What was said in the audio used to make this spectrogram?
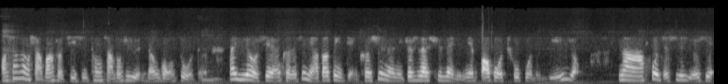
哦，像这种小帮手其实通常都是远端工作的。那也有些人可能是你要到定点，可是呢，你就是在室内里面包货出货的也有。那或者是有一些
